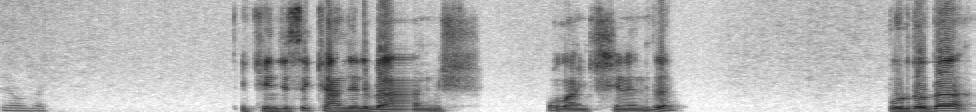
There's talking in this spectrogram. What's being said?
şey olacak. İkincisi kendini beğenmiş. olan kişinin de. Burada da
